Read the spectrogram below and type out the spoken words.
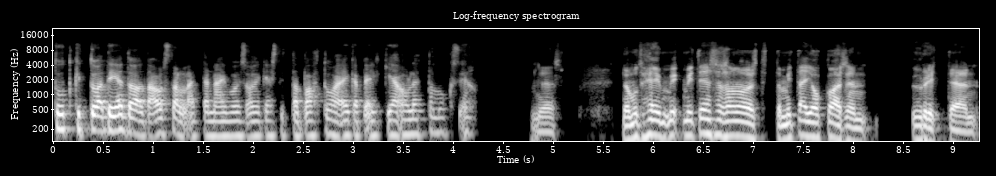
tutkittua tietoa taustalla, että näin voisi oikeasti tapahtua, eikä pelkkiä olettamuksia. Yes. No mutta hei, m- miten sä sanoisit, että mitä jokaisen yrittäjän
